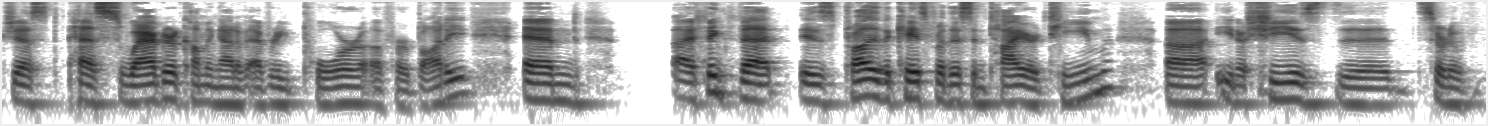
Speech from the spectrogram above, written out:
just has swagger coming out of every pore of her body, and I think that is probably the case for this entire team. Uh, you know, she is the sort of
